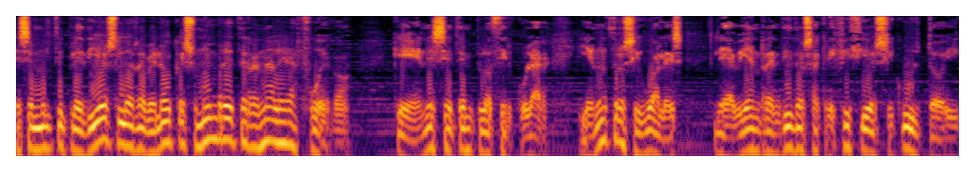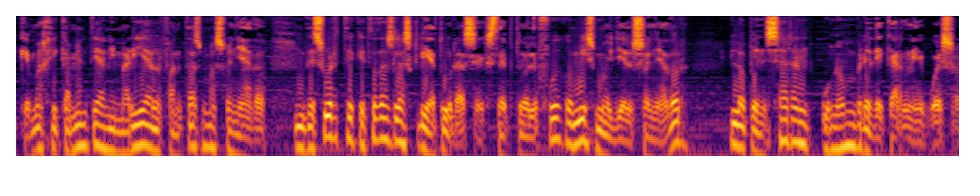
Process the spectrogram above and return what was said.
Ese múltiple dios le reveló que su nombre terrenal era fuego, que en ese templo circular y en otros iguales le habían rendido sacrificios y culto y que mágicamente animaría al fantasma soñado, de suerte que todas las criaturas, excepto el fuego mismo y el soñador, lo pensaran un hombre de carne y hueso.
